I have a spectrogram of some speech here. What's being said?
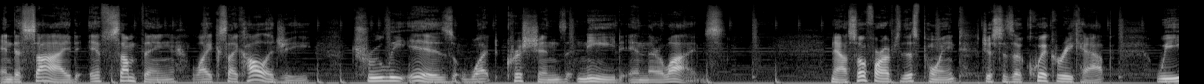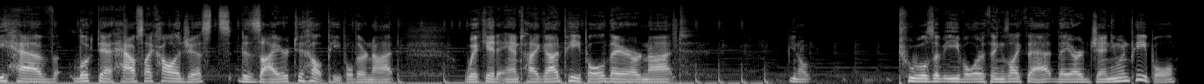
and decide if something like psychology truly is what Christians need in their lives. Now, so far up to this point, just as a quick recap, we have looked at how psychologists desire to help people. They're not wicked anti God people. They are not, you know, tools of evil or things like that. They are genuine people,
